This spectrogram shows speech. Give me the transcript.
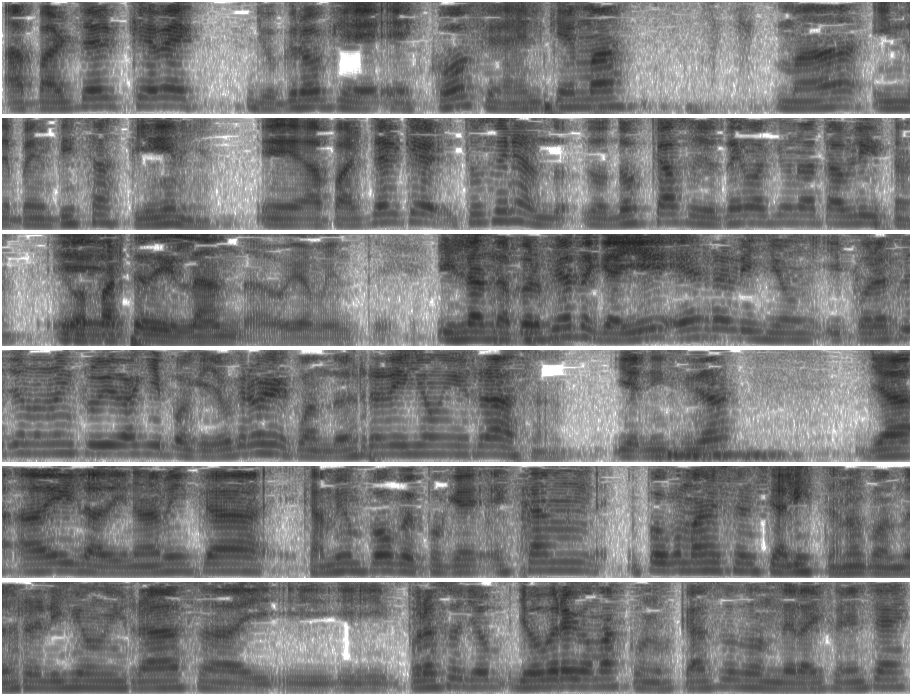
aparte del Quebec, yo creo que Escocia es el que más más independentistas tiene. Eh, aparte del que, estos serían los dos casos, yo tengo aquí una tablita. Digo, Eh, aparte de Irlanda, obviamente. Irlanda, pero fíjate que allí es religión y por eso yo no lo he incluido aquí porque yo creo que cuando es religión y raza y etnicidad ya ahí la dinámica cambia un poco porque es tan un poco más esencialista, ¿no? Cuando es religión y raza y, y- y por eso yo yo brego más con los casos donde la diferencia es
